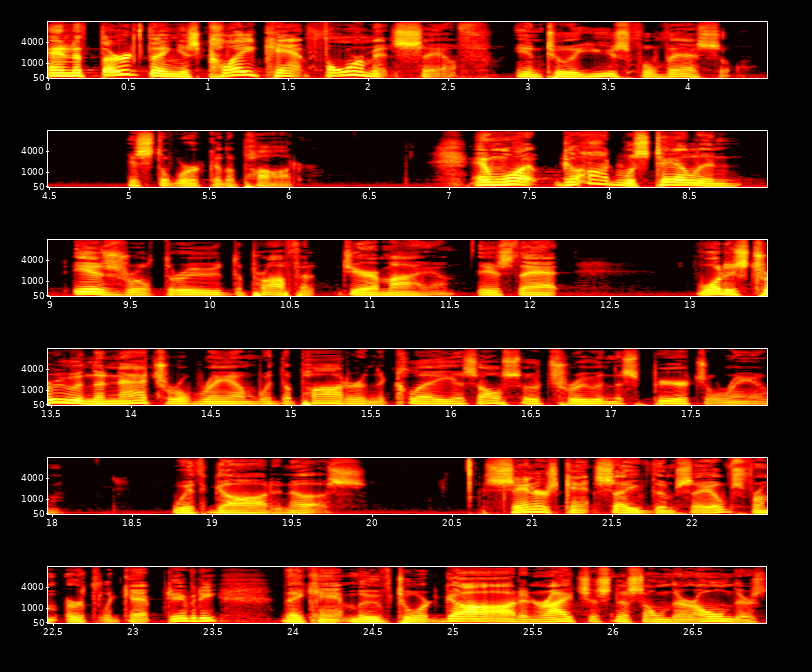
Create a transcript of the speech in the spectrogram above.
And the third thing is clay can't form itself into a useful vessel. It's the work of the potter. And what God was telling Israel through the prophet Jeremiah is that what is true in the natural realm with the potter and the clay is also true in the spiritual realm with God and us. Sinners can't save themselves from earthly captivity. They can't move toward God and righteousness on their own. There's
